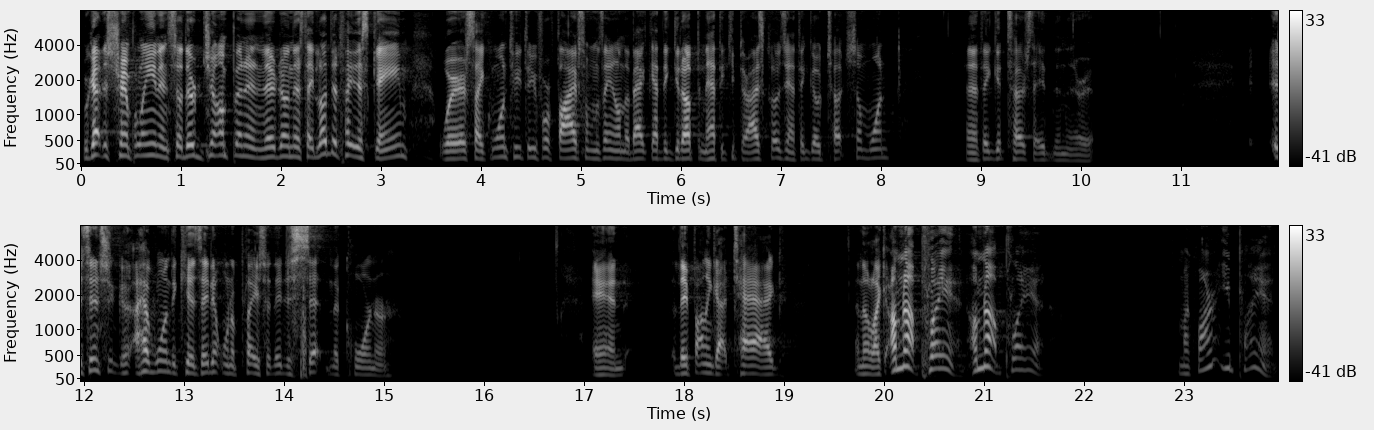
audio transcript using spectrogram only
We got this trampoline, and so they're jumping and they're doing this. They love to play this game where it's like one, two, three, four, five. Someone's laying on the back. They have to get up and they have to keep their eyes closed and they have to go touch someone. And if they get touched, they, then they're it's interesting. I have one of the kids, they didn't want to play, so they just sat in the corner. And they finally got tagged, and they're like, I'm not playing. I'm not playing. I'm like, why aren't you playing?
